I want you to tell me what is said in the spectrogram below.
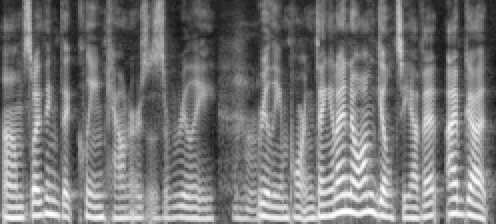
um so I think that clean counters is a really mm-hmm. really important thing. And I know I'm guilty of it. I've got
